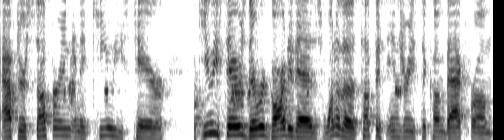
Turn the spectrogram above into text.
after suffering an Achilles tear. Achilles tears, they're regarded as one of the toughest injuries to come back from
